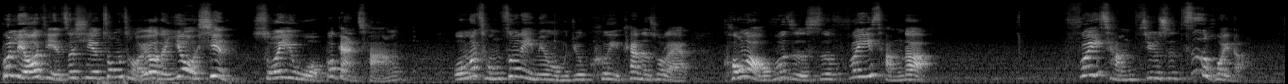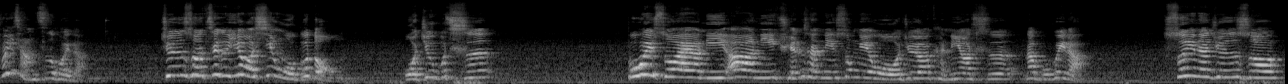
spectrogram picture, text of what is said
不了解这些中草药的药性，所以我不敢尝。我们从这里面我们就可以看得出来，孔老夫子是非常的、非常就是智慧的。非常智慧的，就是说这个药性我不懂，我就不吃，不会说哎呀你啊你全程你送给我我就要肯定要吃，那不会的。所以呢，就是说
